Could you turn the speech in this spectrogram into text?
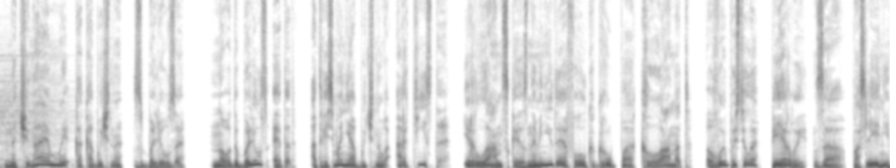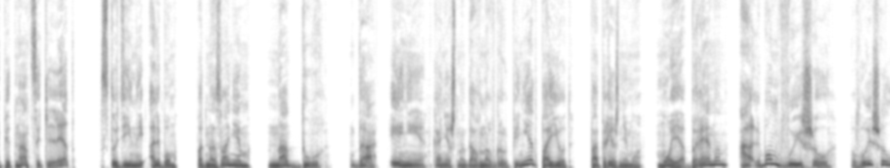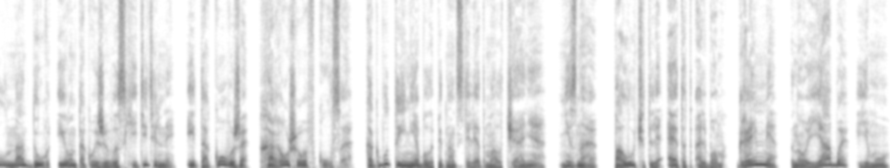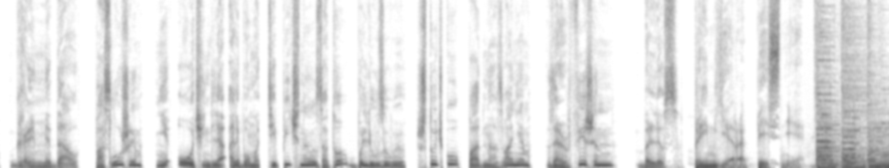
Начинаем мы, как обычно, с блюза. Но вот блюз этот от весьма необычного артиста. Ирландская знаменитая фолк-группа Кланет выпустила первый за последние 15 лет студийный альбом под названием «Надур». Да, Энни, конечно, давно в группе нет, поет по-прежнему Моя Бреннан, а альбом вышел, вышел на дур, и он такой же восхитительный и такого же хорошего вкуса, как будто и не было 15 лет молчания. Не знаю, получит ли этот альбом Грэмми, но я бы ему Грэмми дал. Послушаем не очень для альбома типичную, зато блюзовую штучку под названием «The Fishing Blues». Премьера песни. What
